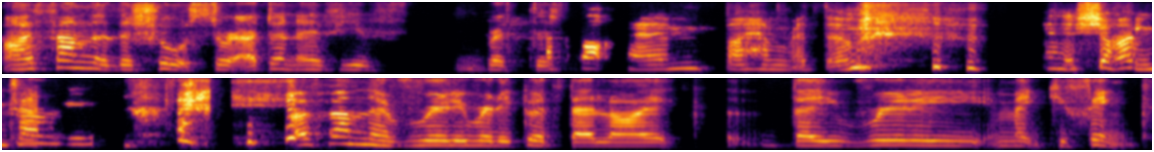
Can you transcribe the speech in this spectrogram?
I found that the short story, I don't know if you've read this, I've got them, but I haven't read them. In a shocking found- time. I found they're really, really good. They're like they really make you think.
